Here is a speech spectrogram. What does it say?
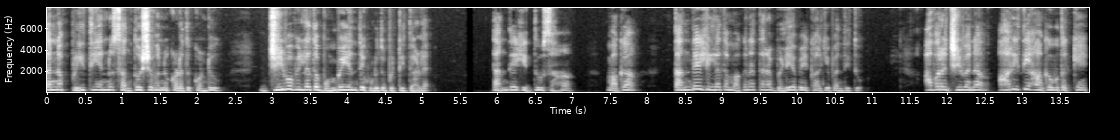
ತನ್ನ ಪ್ರೀತಿಯನ್ನು ಸಂತೋಷವನ್ನು ಕಳೆದುಕೊಂಡು ಜೀವವಿಲ್ಲದ ಬೊಂಬೆಯಂತೆ ಉಳಿದು ಬಿಟ್ಟಿದ್ದಾಳೆ. ತಂದೆ ಇದ್ದೂ ಸಹ ಮಗ ತಂದೆ ಇಲ್ಲದ ಮಗನ ಥರ ಬೆಳೆಯಬೇಕಾಗಿ ಬಂದಿತು. ಅವರ ಜೀವನ ಆ ರೀತಿ ಆಗುವುದಕ್ಕೆ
